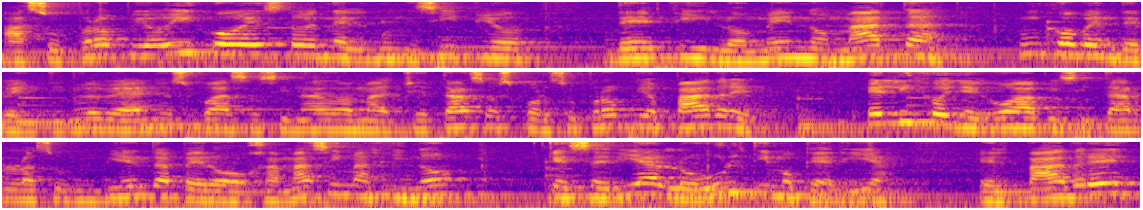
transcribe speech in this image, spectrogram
a su propio hijo, esto en el municipio de Filomeno Mata. Un joven de 29 años fue asesinado a machetazos por su propio padre. El hijo llegó a visitarlo a su vivienda, pero jamás imaginó que sería lo último que haría. El padre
